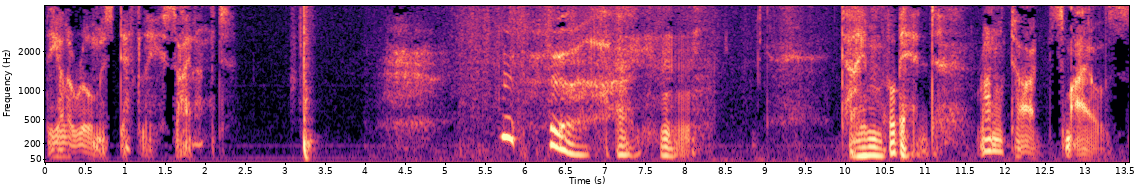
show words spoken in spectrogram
The yellow room is deathly silent. Hmm. Time for bed. Ronald Todd smiles.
